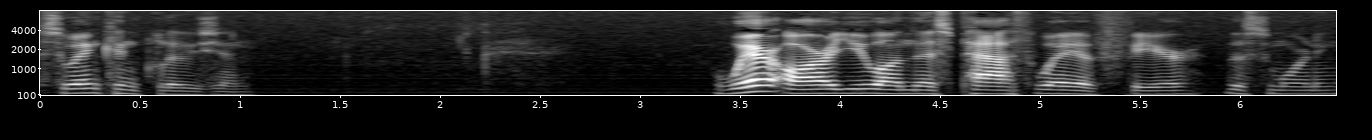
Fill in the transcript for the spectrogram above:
So, in conclusion, where are you on this pathway of fear this morning?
